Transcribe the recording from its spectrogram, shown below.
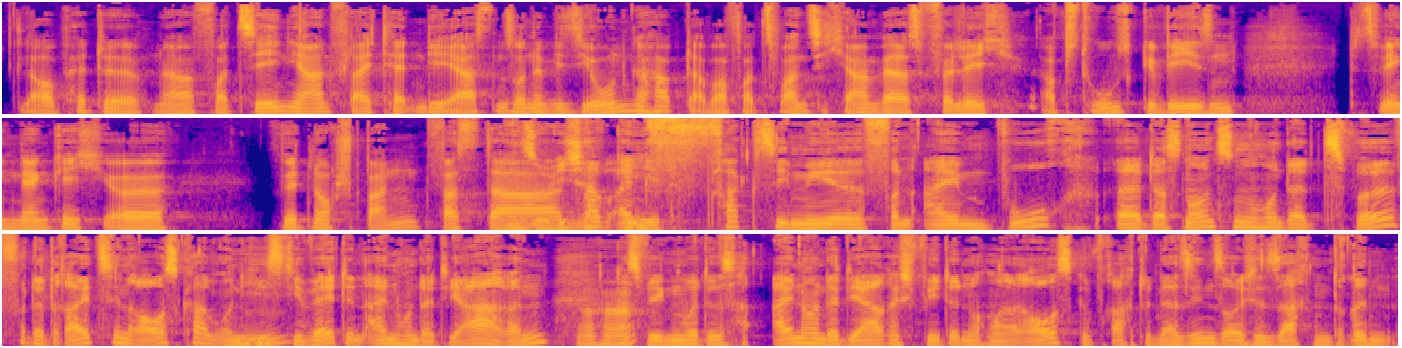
Ich glaube, hätte, na, vor zehn Jahren vielleicht hätten die ersten so eine Vision gehabt, aber vor 20 Jahren wäre das völlig abstrus gewesen. Deswegen denke ich, äh, wird noch spannend, was da Also ich habe ein Faximil von einem Buch, äh, das 1912 oder 13 rauskam und mhm. hieß Die Welt in 100 Jahren. Aha. Deswegen wird es 100 Jahre später nochmal rausgebracht und da sind solche Sachen drin.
